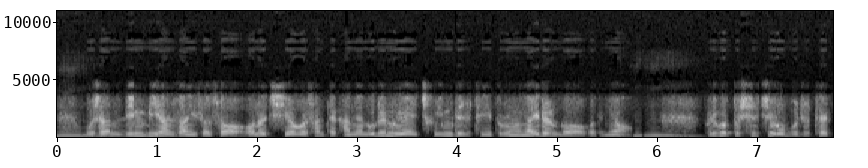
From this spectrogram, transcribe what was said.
음. 우선 님비 현상이 있어서 어느 지역을 선택하면 우리는 왜 저 임대주택이 들어오느냐 이런 거거든요. 음. 그리고 또 실제로 무주택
